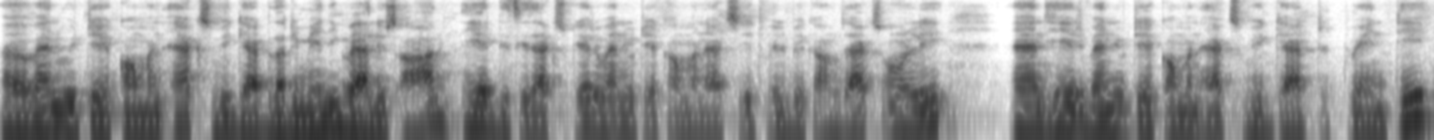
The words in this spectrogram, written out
Uh, when we take common x we get the remaining values are here this is x square when you take common x it will becomes x only. And here when you take common x we get 20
